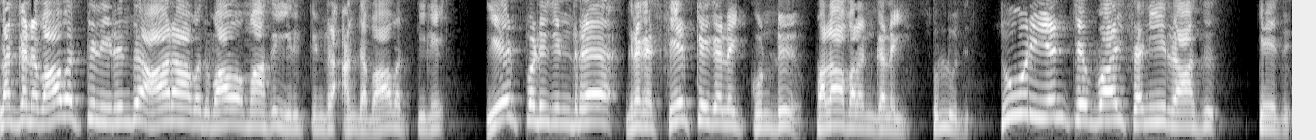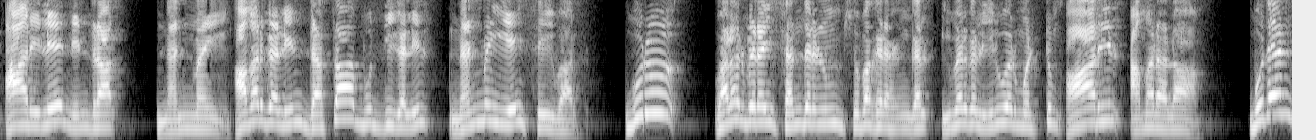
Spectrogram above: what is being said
லக்கண பாவத்தில் இருந்து ஆறாவது பாவமாக இருக்கின்ற அந்த பாவத்திலே ஏற்படுகின்ற கிரக சேர்க்கைகளை கொண்டு பலாபலன்களை சொல்லுது. சூரியன் செவ்வாய் சனி ராகு கேது ஆறிலே நின்றால் நன்மை. அவர்களின் தசா புத்திகளில் நன்மையை செய்வார்கள். குரு வளர்பிறை சந்திரனும் சுபகிரகங்கள் இவர்கள் இருவர் மட்டும் ஆறில் அமரலாம். புதன்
